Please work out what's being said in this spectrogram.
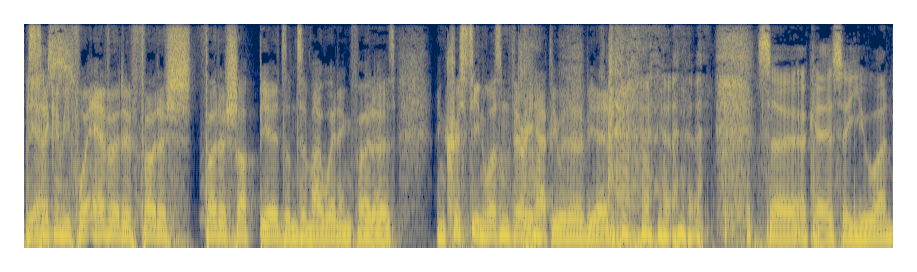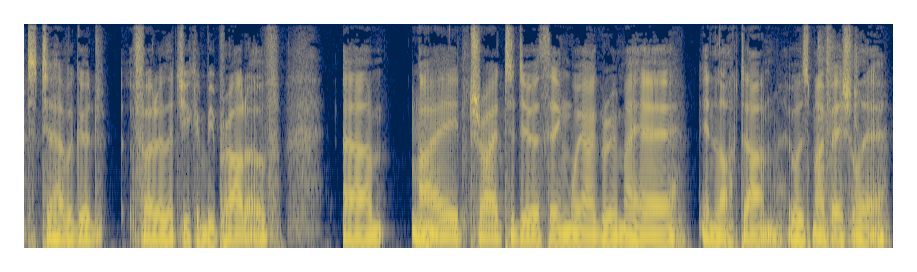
It's yes. taken me forever to photosh- Photoshop beards onto my wedding photos, and Christine wasn't very happy with her beard. so okay, so you want to have a good photo that you can be proud of. Um, Mm. I tried to do a thing where I grew my hair in lockdown. It was my facial hair.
